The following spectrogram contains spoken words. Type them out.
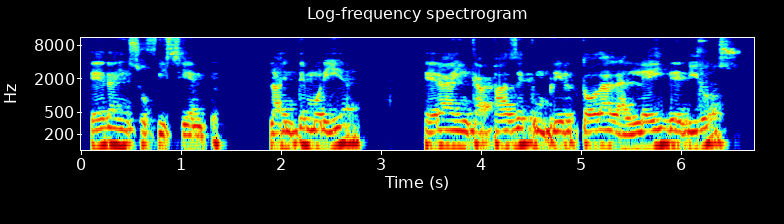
era insuficiente. La gente moría, era incapaz de cumplir toda la ley de Dios.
